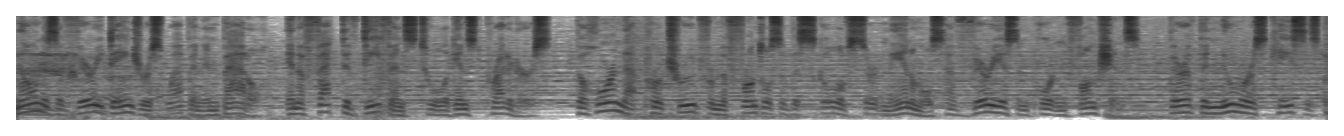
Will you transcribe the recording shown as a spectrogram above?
known as a very dangerous weapon in battle, an effective defense tool against predators. The horn that protrude from the frontals of the skull of certain animals have various important functions. There have been numerous cases of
